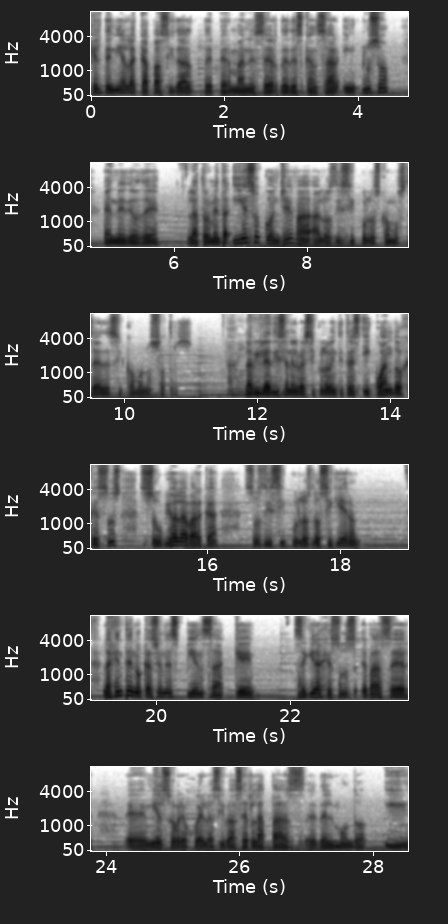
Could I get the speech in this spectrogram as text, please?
que él tenía la capacidad de permanecer, de descansar, incluso en medio de la tormenta. Y eso conlleva a los discípulos como ustedes y como nosotros. La Biblia dice en el versículo 23, y cuando Jesús subió a la barca, sus discípulos lo siguieron. La gente en ocasiones piensa que seguir a Jesús va a ser eh, miel sobre hojuelas y va a ser la paz eh, del mundo. Y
